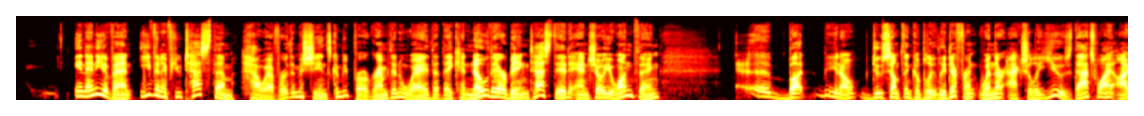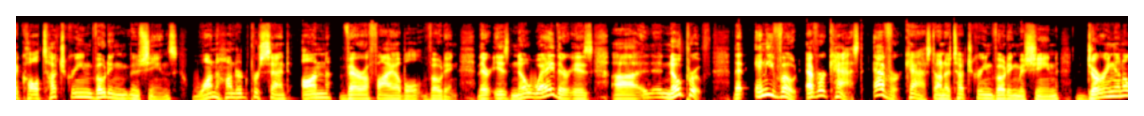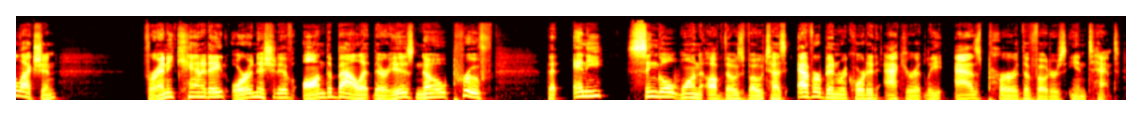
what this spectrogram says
in any event, even if you test them, however, the machines can be programmed in a way that they can know they're being tested and show you one thing uh, but you know do something completely different when they're actually used. That's why i call touchscreen voting machines 100% unverifiable voting. There is no way there is uh, no proof that any vote ever cast ever cast on a touchscreen voting machine during an election for any candidate or initiative on the ballot there is no proof that any single one of those votes has ever been recorded accurately as per the voter's intent.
